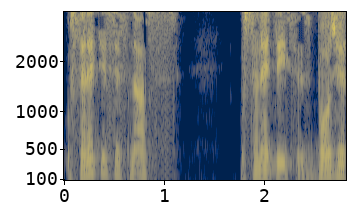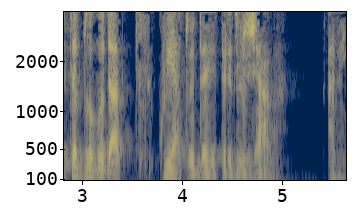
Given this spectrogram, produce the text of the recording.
Останете с нас, останете и с Божията благодат, която да ви придружава. Амин.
